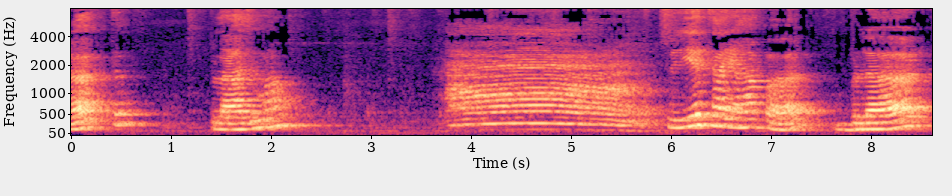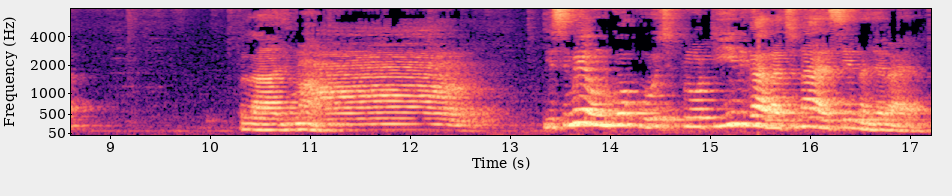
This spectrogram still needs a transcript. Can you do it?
रक्त प्लाज्मा। तो ये था यहाँ पर ब्लड प्लाज्मा इसमें उनको कुछ प्रोटीन का रचना ऐसे नज़र आया।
